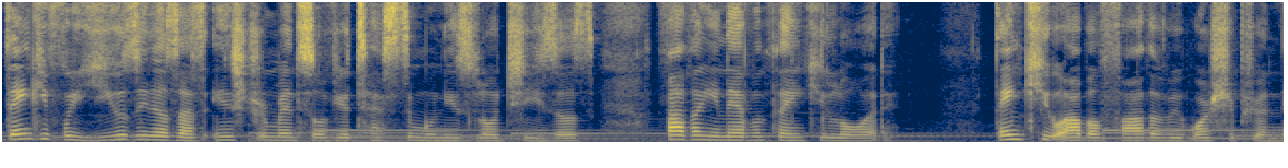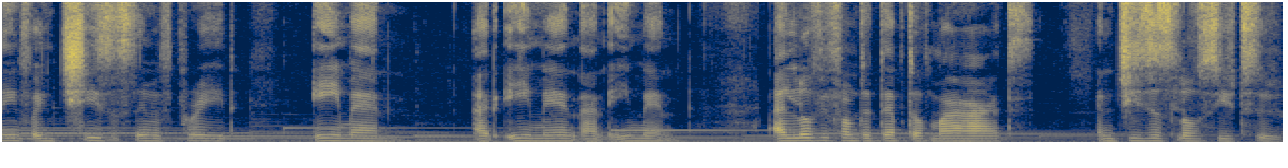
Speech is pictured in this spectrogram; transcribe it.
Thank you for using us as instruments of your testimonies, Lord Jesus. Father in heaven, thank you, Lord. Thank you, Abba Father. We worship your name, for in Jesus' name we've prayed. Amen and amen and amen. I love you from the depth of my heart, and Jesus loves you too.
